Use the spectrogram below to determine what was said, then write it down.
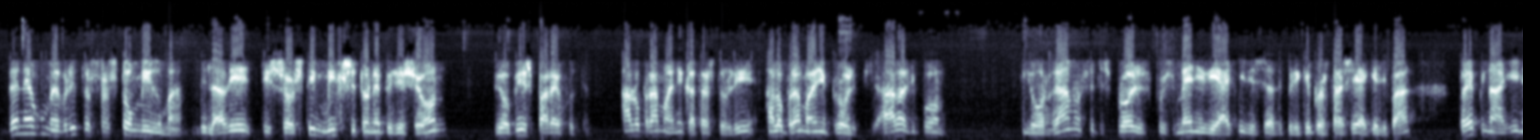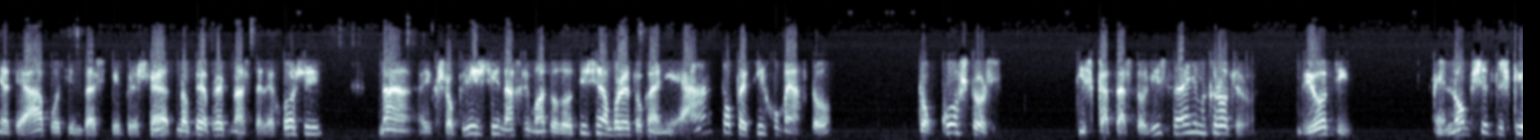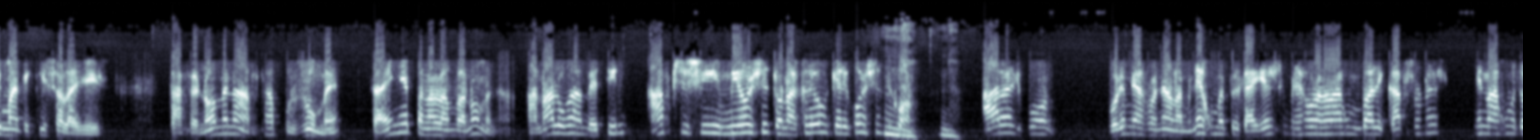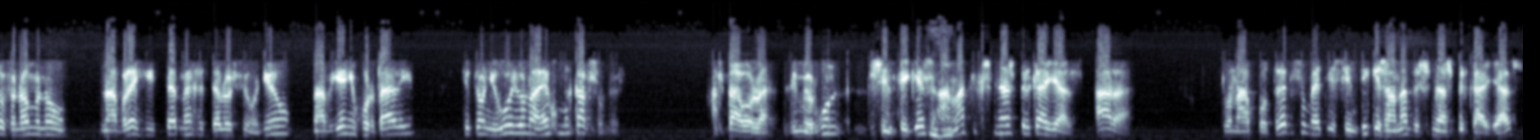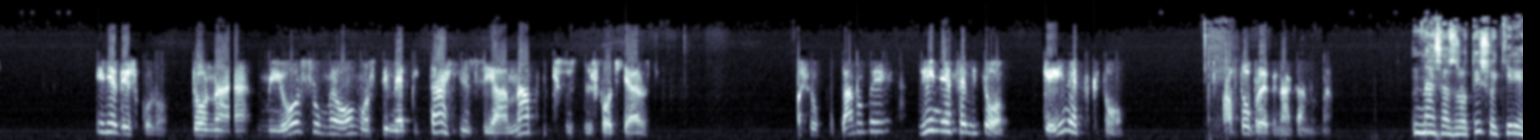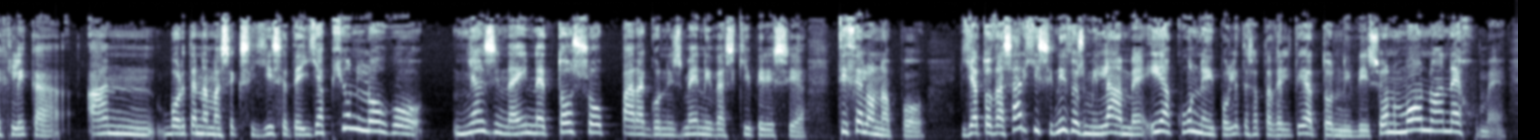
δεν έχουμε βρει το σωστό μείγμα, δηλαδή τη σωστή μίξη των υπηρεσιών οι οποίες παρέχονται. Άλλο πράγμα είναι η καταστολή, άλλο πράγμα είναι η πρόληψη. Άρα λοιπόν η οργάνωση της πρόληψης που σημαίνει η διαχείριση, αντιπυρική προστασία κλπ πρέπει να γίνεται από την δασική υπηρεσία, την οποία πρέπει να στελεχώσει, να εξοπλίσει, να χρηματοδοτήσει, να μπορεί να το κάνει. Αν το πετύχουμε αυτό, το κόστος της καταστολής θα είναι μικρότερο. Διότι εν ώψη της κλιματικής αλλαγής, τα φαινόμενα αυτά που ζούμε θα είναι επαναλαμβανόμενα, ανάλογα με την αύξηση ή μείωση των ακραίων καιρικών συνθήκων. Ναι, ναι. Άρα λοιπόν Μπορεί μια χρονιά να μην έχουμε πυρκαγιές και μια χρονιά να έχουμε πάλι κάψονες ή να έχουμε το φαινόμενο να βρέχει μέχρι τέλος Ιουνίου, να βγαίνει χορτάρι και τον Ιούλιο να έχουμε κάψονες. Αυτά όλα δημιουργούν συνθήκες mm-hmm. ανάπτυξης μιας πυρκαγιάς. Άρα, το να αποτρέψουμε τις συνθήκες ανάπτυξης μιας πυρκαγιάς είναι δύσκολο. Το να μειώσουμε όμως την επιτάχυνση ανάπτυξη της φωτιάς που κάνουμε είναι θεμητό και είναι εφικτό. Αυτό πρέπει να κάνουμε. Να σας ρωτήσω κύριε Χλίκα, αν μπορείτε να μας εξηγήσετε για ποιον λόγο μοιάζει να είναι τόσο παραγωνισμένη η δασική υπηρεσία. Τι θέλω να πω; Για το δασάρχη συνήθως μιλάμε ή ακούνε οι πολίτες από τα δελτία των ειδήσεων μόνο αν έχουμε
